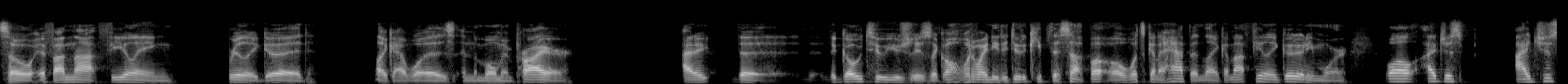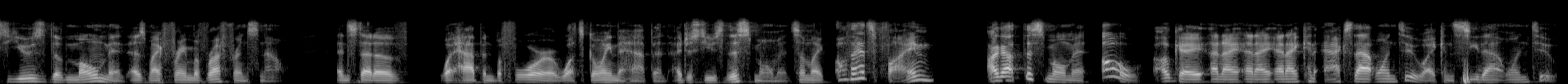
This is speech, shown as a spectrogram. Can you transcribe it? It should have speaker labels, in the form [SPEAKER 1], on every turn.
[SPEAKER 1] So if I'm not feeling really good like I was in the moment prior, I the the go-to usually is like, oh, what do I need to do to keep this up? Uh-oh, what's gonna happen? Like I'm not feeling good anymore. Well, I just I just use the moment as my frame of reference now instead of what happened before or what's going to happen. I just use this moment. So I'm like, oh, that's fine. I got this moment. Oh, okay. And I and I and I can axe that one too. I can see that one too.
